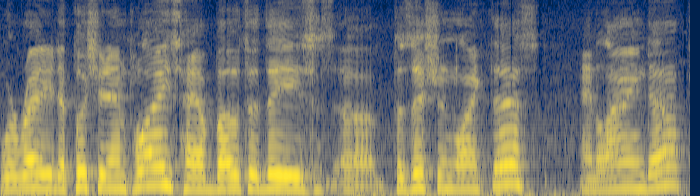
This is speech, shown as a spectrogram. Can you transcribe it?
We're ready to push it in place. Have both of these uh, positioned like this and lined up.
